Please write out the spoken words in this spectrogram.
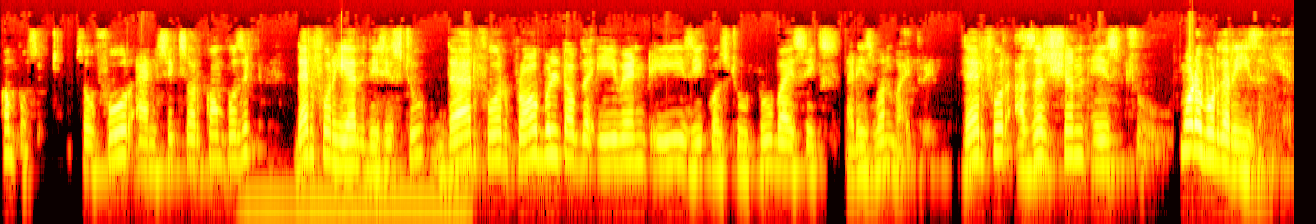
composite. So 4 and 6 are composite therefore here this is 2 therefore probability of the event is equals to 2 by 6 that is 1 by 3 Therefore, assertion is true. What about the reason here?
